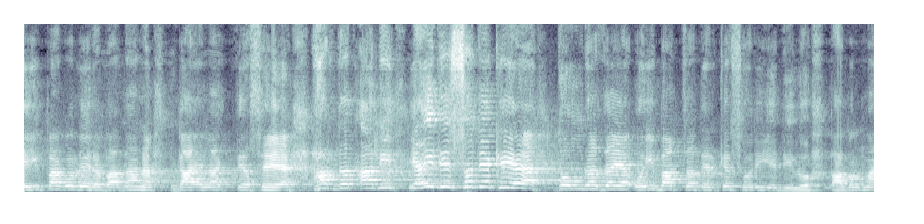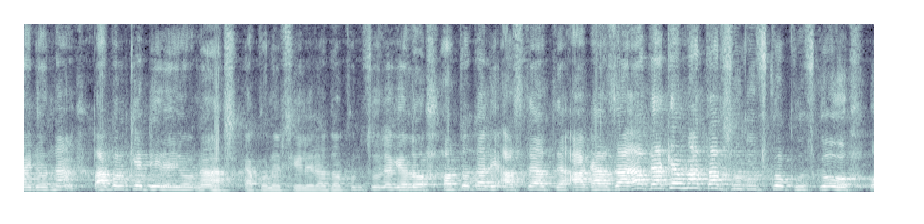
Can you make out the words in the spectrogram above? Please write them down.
এই পাগলের বাদান গায়ে লাগতেছে। হরদত আলী এই দৃশ্য দেখিয়ে দৌড়া দেয়া ওই বাচ্চাদেরকে সরিয়ে দিল। পাগল মাইল না, পাগলকে ডেরেও না। এখন ছেলেরা যখন চলে গেল হরদত আলী আস্তে আস্তে আগা যায়, দেখে মাথার সুরুস্কো খুচকো ও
